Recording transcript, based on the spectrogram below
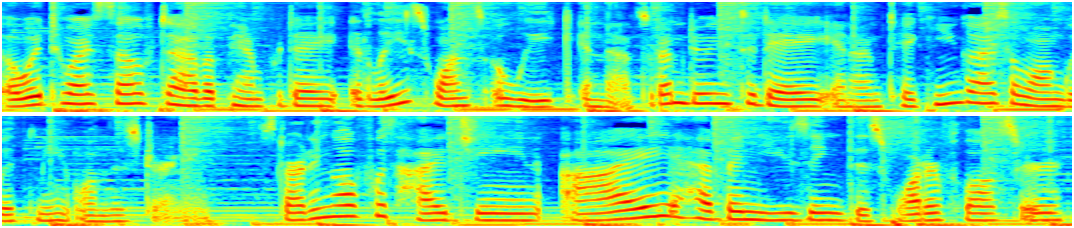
owe it to ourselves to have a pamper day at least once a week, and that's what I'm doing today. And I'm taking you guys along with me on this journey. Starting off with hygiene, I have been using this water flosser,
